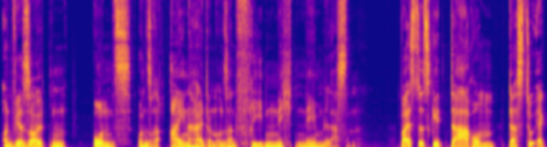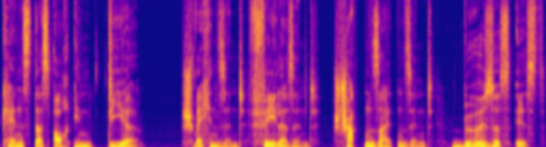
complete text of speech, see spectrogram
und wir sollten uns unsere Einheit und unseren Frieden nicht nehmen lassen. Weißt du, es geht darum, dass du erkennst, dass auch in dir Schwächen sind, Fehler sind, Schattenseiten sind, Böses ist,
